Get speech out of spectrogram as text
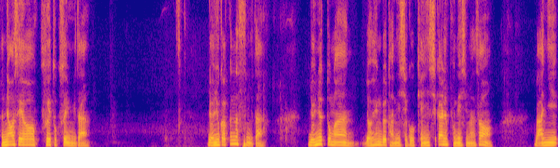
안녕하세요. 부의 독서입니다. 연휴가 끝났습니다. 연휴 동안 여행도 다니시고 개인 시간을 보내시면서 많이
